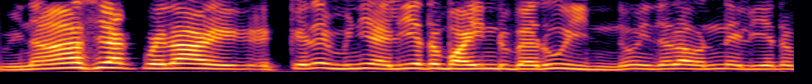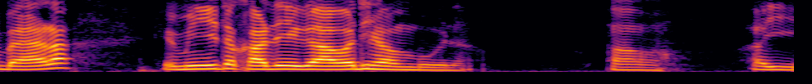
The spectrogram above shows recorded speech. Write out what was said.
විනාසයක් වෙලා එකන මිනි එලියට බයින්ඩ බැරු ඉන්න ඉදලා ඔන්න එලියට බෑල එමීට කඩේ ගාවදි හම්බුවන අයි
